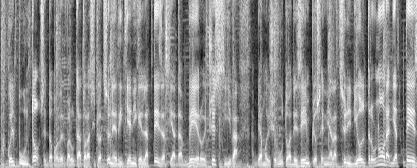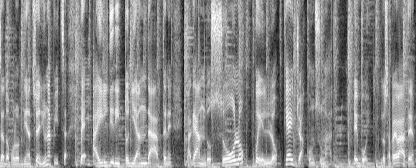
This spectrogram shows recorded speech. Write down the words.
A quel punto, se dopo aver valutato la situazione ritieni che l'attesa sia davvero eccessiva, abbiamo ricevuto ad esempio segnalazioni di oltre un'ora di attesa dopo l'ordinazione di una pizza, beh, hai il diritto di andartene, pagando solo quello che hai già consumato. E voi, lo sapevate?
